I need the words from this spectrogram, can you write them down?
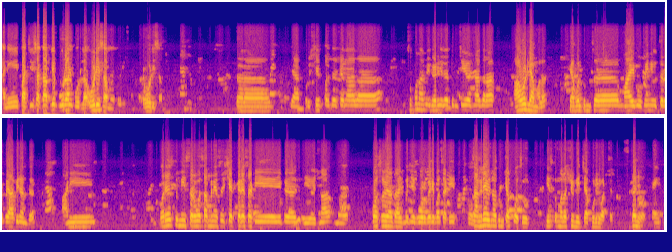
आणि पाचवी शाखा आपली बुराणपूरला ओडिसामध्ये. ओडिसामध्ये. तर या कृषी प्रदर्शनाला चुकून आम्ही भेट दिलं तुमची योजना जरा आवडली आम्हाला. त्याबद्दल तुमचं मायभूमी न्यूजतर्फे अभिनंदन. आणि बरेच तुम्ही सर्वसामान्य शेतकऱ्यासाठी एक योजना अं, पोहोचवूयात. आज म्हणजे गोरगरिबासाठी चांगल्या योजना तुमच्या पोहोचवू. हीच तुम्हाला शुभेच्छा पुढील वाटतात. धन्यवाद. थँक्यू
